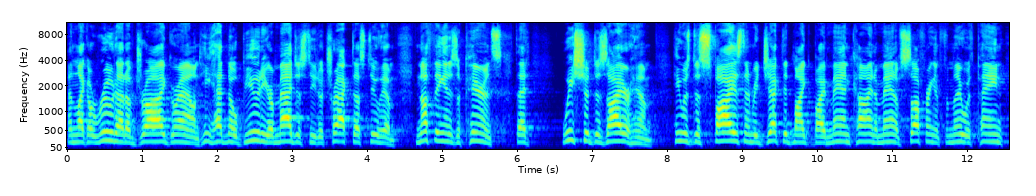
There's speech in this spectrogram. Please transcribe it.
and like a root out of dry ground. He had no beauty or majesty to attract us to him, nothing in his appearance that we should desire him. He was despised and rejected by, by mankind, a man of suffering and familiar with pain.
